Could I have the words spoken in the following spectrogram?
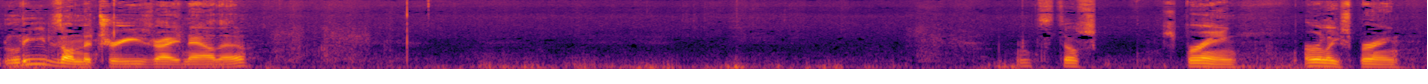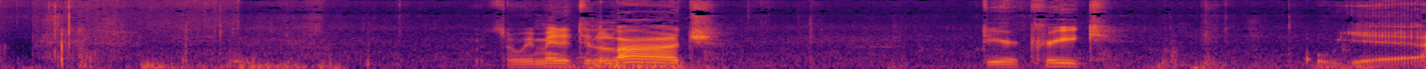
leaves on the trees right now, though. It's still spring, early spring. So we made it to the lodge. Deer Creek. Oh yeah.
